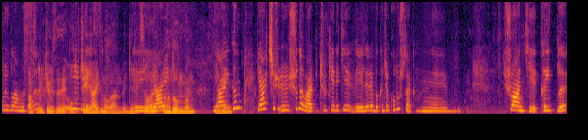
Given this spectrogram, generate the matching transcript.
uygulanması Aslında ülkemizde de oldukça yaygın olan ve geleneksel e, olarak yay, Anadolu'nun Bugün... Yaygın. Gerçi e, şu da var. Türkiye'deki verilere bakacak olursak e, şu anki kayıtlı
